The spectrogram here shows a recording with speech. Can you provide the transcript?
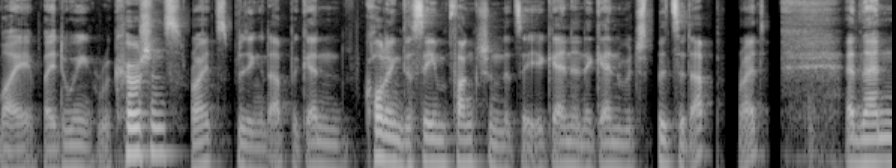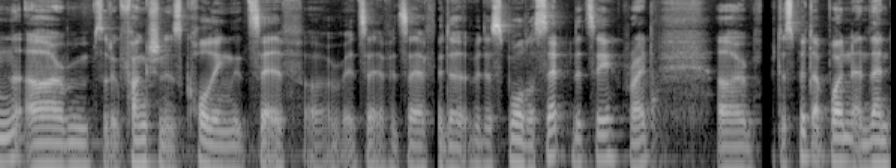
by by doing recursions, right? Splitting it up again, calling the same function, let's say, again and again, which splits it up, right? And then um, so the function is calling itself or itself itself with a with a smaller set, let's say, right? Uh, the split up one, and then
